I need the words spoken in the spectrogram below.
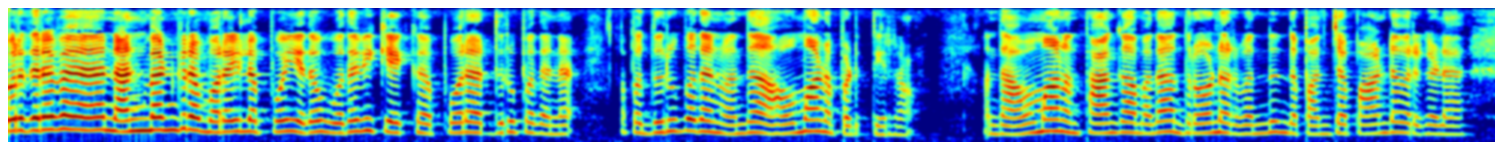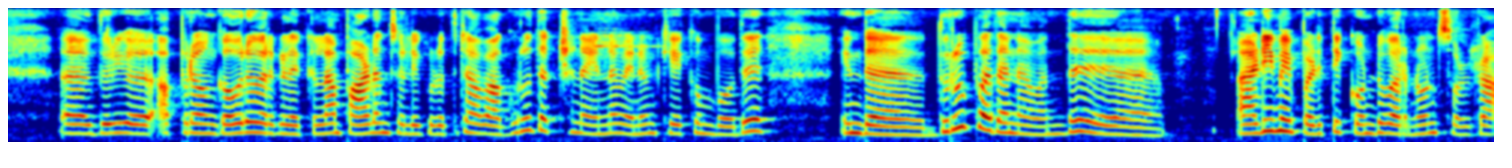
ஒரு தடவை நண்பன்கிற முறையில் போய் ஏதோ உதவி கேட்க போகிறார் துருபதனை. அப்போ துருபதன் வந்து அவமானப்படுத்திடுறான். அந்த அவமானம் தாங்காமல் தான் துரோணர் வந்து இந்த பஞ்ச பாண்டவர்களை துரியோ அப்புறம் கௌரவர்களுக்கெல்லாம் பாடம் சொல்லி கொடுத்துட்டு அவள் குரு தட்சணை என்ன வேணும்னு கேட்கும்போது இந்த துருபதனை வந்து அடிமைப்படுத்தி கொண்டு வரணும்னு சொல்கிறா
